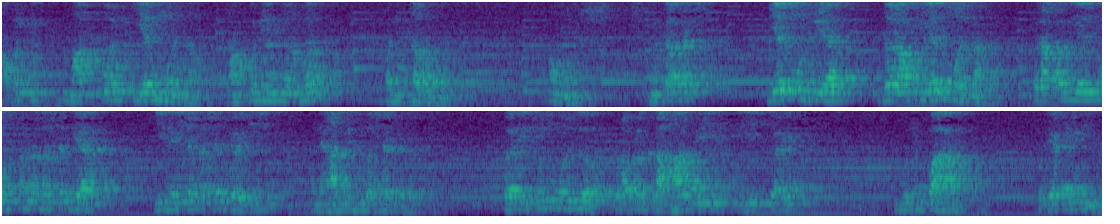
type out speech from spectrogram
आपण मापकोन यन मोजला. मापकोन यन बरोबर पंचावन्न. अंश. नंतर आता एल मोजूया. जर आपण एल मोजला तर आपण एल मोजताना लक्षात घ्या ही रेषा लक्षात ठेवायची? आणि हा बिंदू लक्षात ठेवायचा. तर इथून मोजलं तर आपलं दहा वीस तीस चाळीस मोजून पहा. तर या ठिकाणी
